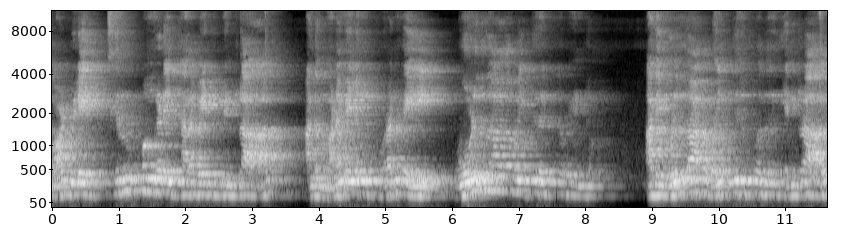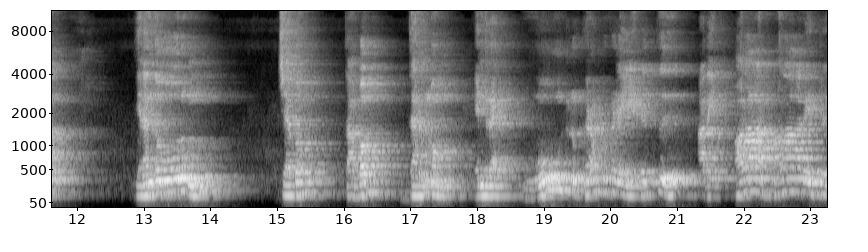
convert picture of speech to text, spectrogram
வாழ்விலே திருப்பங்களை தர வேண்டும் என்றால் அந்த மனமெனும் குரங்கை ஒழுங்காக வைத்திருக்க அதை ஒழுங்காக வைத்திருப்பது என்றால் தினந்தோறும் ஜெபம் தபம் தர்மம் என்ற மூன்று பிரம்புகளை எடுத்து அதை பலார் பலார் என்று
